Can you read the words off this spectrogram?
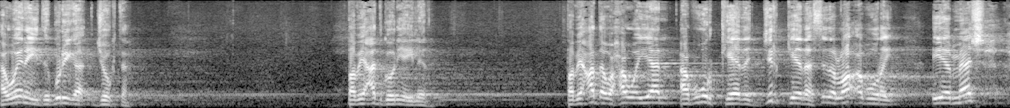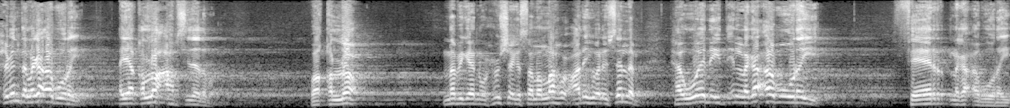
Haweenayda guriga joogta. Dabiicad gooni ay leedahay. Dabiicadda waxaa weeyaan abuurkeeda jirkeeda sida loo abuuray iyo meesha xibinta laga abuuray ayaa qallooc ah sideedaba. Waa qallooc nabigeenna wuxuu sheegay sala allahu calayhi waali wasalam haweenayd in laga abuuray feer laga abuuray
